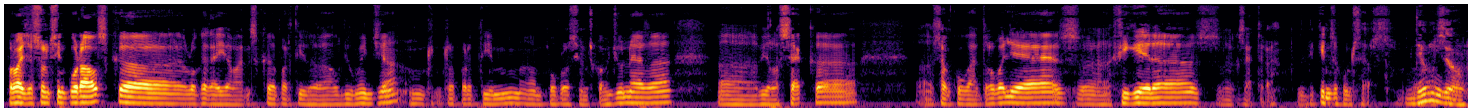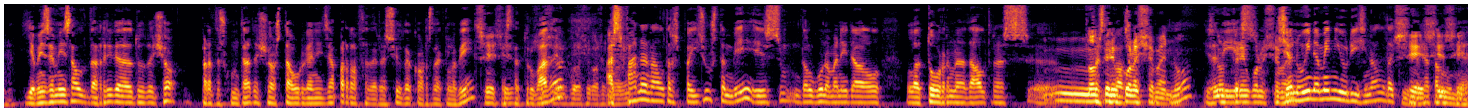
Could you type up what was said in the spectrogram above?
però vaja, són cinc corals que el que deia abans, que a partir del diumenge repartim en poblacions com Juneda, eh, Vilaseca Sant Cugat del Vallès, eh, Figueres, etc. 15 concerts. déu nhi I a més a més, al darrere de tot això, per descomptat, això està organitzat per la Federació de Cors de Claver, Sí, sí, aquesta trobada. sí, sí, es fan en altres països també? És d'alguna manera el, la torna d'altres eh, No en tenim coneixement. No? És a No dir, tenim és coneixement. genuïnament i original d'aquí, de Catalunya,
